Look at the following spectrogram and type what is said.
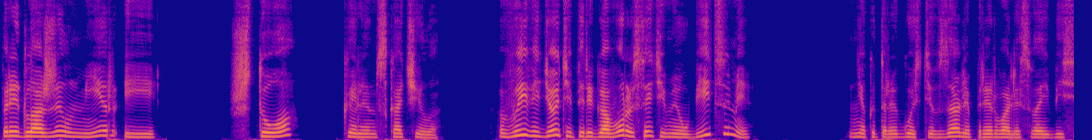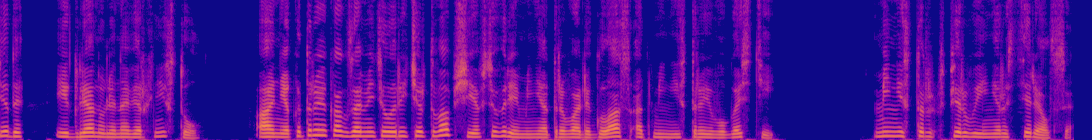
Предложил мир и... «Что?» — Кэлен вскочила. «Вы ведете переговоры с этими убийцами?» Некоторые гости в зале прервали свои беседы и глянули на верхний стол. А некоторые, как заметил Ричард, вообще все время не отрывали глаз от министра и его гостей. Министр впервые не растерялся.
